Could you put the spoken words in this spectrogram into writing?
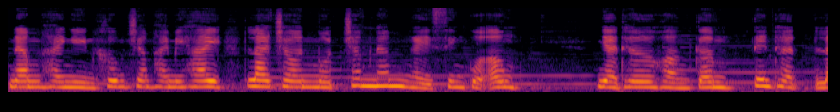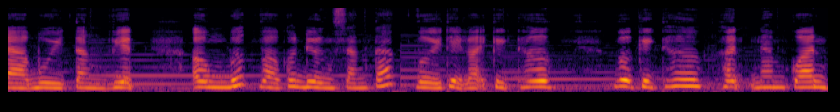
Năm 2022 là tròn 100 năm ngày sinh của ông. Nhà thơ Hoàng Cầm, tên thật là Bùi Tằng Việt, ông bước vào con đường sáng tác với thể loại kịch thơ. Vở kịch thơ Hận Nam Quan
